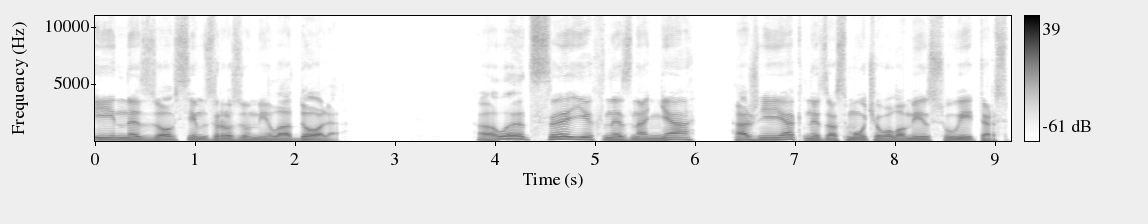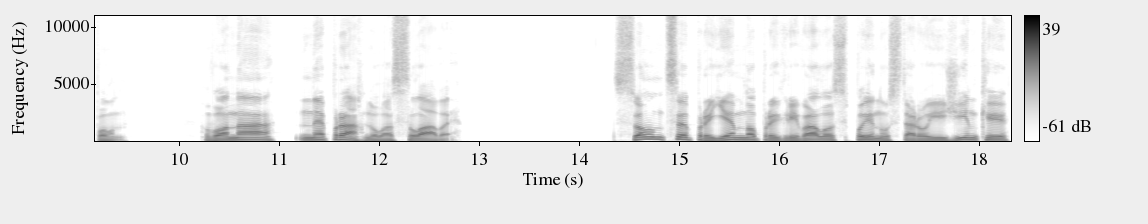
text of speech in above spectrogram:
і не зовсім зрозуміла доля. Але це їх незнання аж ніяк не засмучувало міс Уітерспун. Вона не прагнула слави. Сонце приємно пригрівало спину старої жінки,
